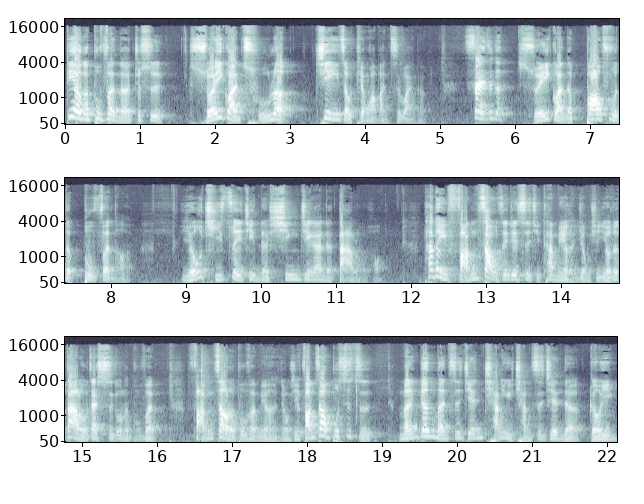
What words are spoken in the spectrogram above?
第二个部分呢，就是。水管除了建议走天花板之外呢，在这个水管的包覆的部分哈，尤其最近的新建案的大楼哈，它对于防噪这件事情，它没有很用心。有的大楼在施工的部分，防噪的部分没有很用心。防噪不是指门跟门之间、墙与墙之间的隔音，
